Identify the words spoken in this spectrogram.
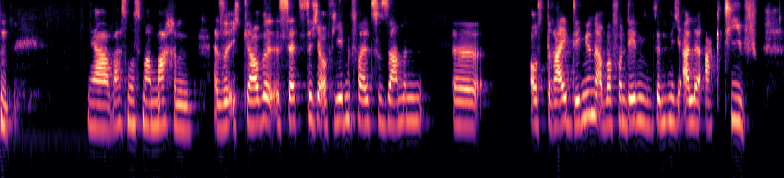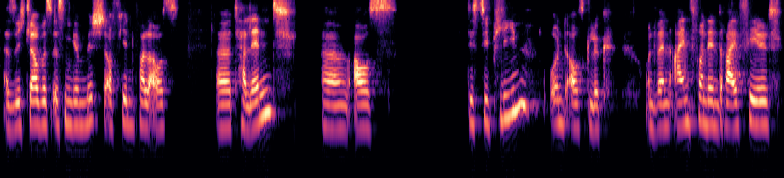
Ja, was muss man machen? Also ich glaube, es setzt sich auf jeden Fall zusammen äh, aus drei Dingen, aber von denen sind nicht alle aktiv. Also ich glaube, es ist ein Gemisch auf jeden Fall aus äh, Talent, äh, aus Disziplin und aus Glück. Und wenn eins von den drei fehlt,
